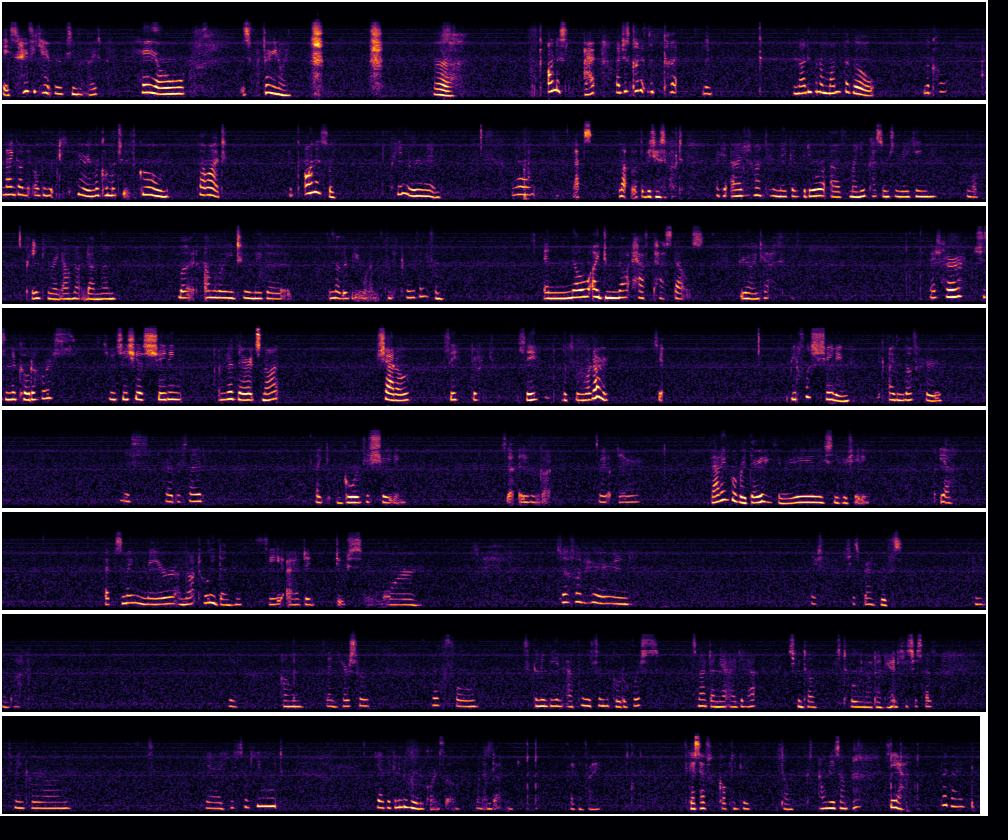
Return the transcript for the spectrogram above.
Okay, sorry if you can't really see my eyes. Heyo! It's very annoying. Ugh. Honestly, I I just got it like cut like not even a month ago. Look how and I got it all the way up here and look how much it's grown. That much. Like honestly. Pain in the rear end. Well that's not what the video is about. Okay, I just want to make a video of my new customs I'm making. Well, painting right now, I'm not done them. But I'm going to make a another video when I'm finished, when I finish them. And no, I do not have pastels. If you're going to ask me. There's her. She's a Nokota horse. As you can see, she has shading under there. It's not shadow. See? Different. See? It looks even more darker. See? Beautiful shading. Like, I love her. This other side. Like gorgeous shading. So I even got right up there. That angle right there, you can really see her shading. But yeah. That's my mare. I'm not totally done here. See, I have to do some more stuff on her and there's, she has brown hoofs. And even black. Yeah. Um, then here's her whole full it's gonna be an Appalachian Dakota horse. It's not done yet. I did have, as you can tell, he's totally not done yet. He just has his main color on. Yeah, he's so cute. Yeah, they're gonna be unicorns though when I'm done. If I can find. If you guys have sculpting, tell me. I need some. So yeah, bye bye.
